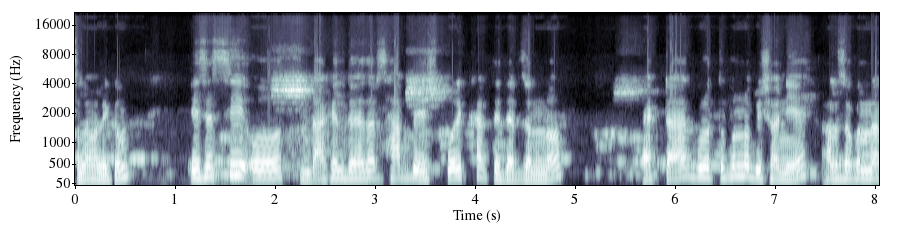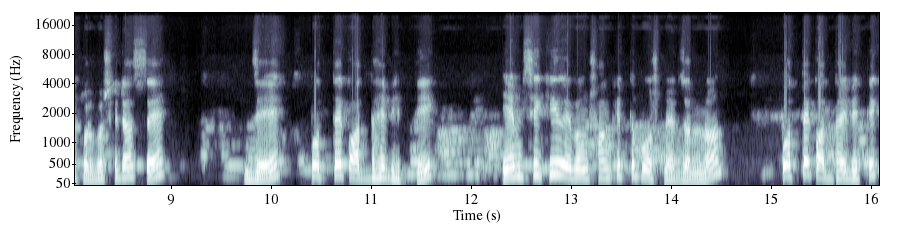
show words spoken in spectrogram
আসসালামু আলাইকুম। এসএসসি ও দাখিল দুই হাজার ছাব্বিশ পরীক্ষার্থীদের জন্য একটা গুরুত্বপূর্ণ বিষয় নিয়ে আলোচনা করব। সেটা হচ্ছে যে প্রত্যেক অধ্যায় ভিত্তিক এমসিকিউ এবং সংক্ষিপ্ত প্রশ্নের জন্য প্রত্যেক অধ্যায় ভিত্তিক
